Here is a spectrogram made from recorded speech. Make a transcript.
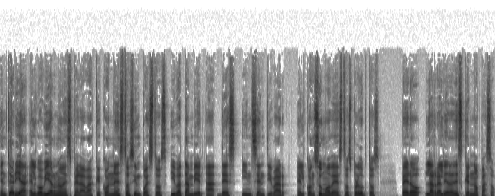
En teoría, el gobierno esperaba que con estos impuestos iba también a desincentivar el consumo de estos productos, pero la realidad es que no pasó.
